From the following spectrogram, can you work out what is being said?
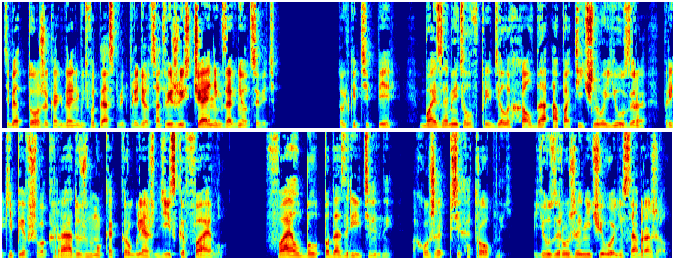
тебя тоже когда-нибудь вытаскивать придется. Отвяжись, чайник загнется ведь». Только теперь Бай заметил в пределах холда апатичного юзера, прикипевшего к радужному, как кругляш диска, файлу. Файл был подозрительный, Похоже, психотропный. Юзер уже ничего не соображал.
